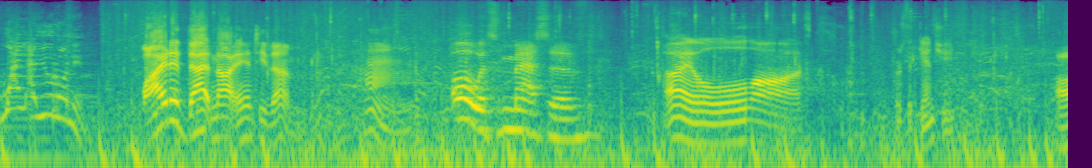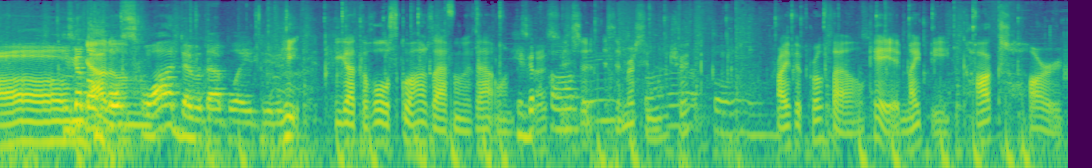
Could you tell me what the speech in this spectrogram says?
Why are you running? Why did that not anti them? Hmm. Oh, it's massive. I lost. Where's the Genji? Oh. He's got the got whole him. squad dead with that blade, dude. He he got the whole squad laughing with that one. He's got Is it- is it Mercy One trick? Private profile. Okay, it might be. Cox hard.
